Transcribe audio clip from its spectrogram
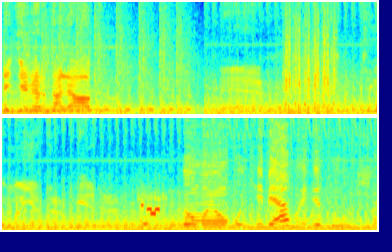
Сбейте вертолет! Эх, ты моя торпеда. Думаю, у тебя выйдет лучше.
